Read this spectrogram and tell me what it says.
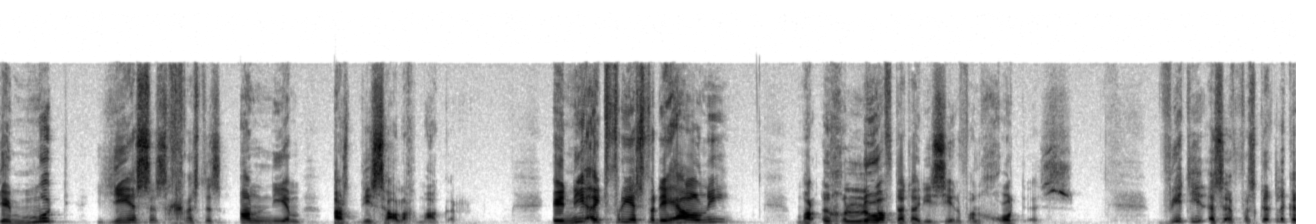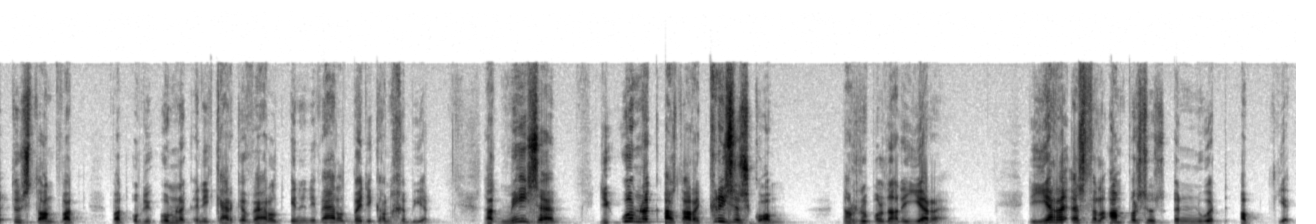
jy moet Jesus Christus aanneem as die saligmaker. En nie uit vrees vir die hel nie, maar in geloof dat hy die seun van God is. Weet jy, is 'n verskriklike toestand wat wat op die oomblik in die kerke wêreld en in die wêreld buite kan gebeur. Dat mense die oomblik as daar 'n krisis kom, dan roep hulle na die Here. Die Here is vir hulle amper soos 'n noodapteek.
